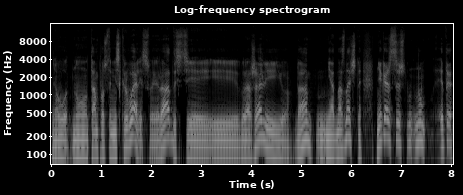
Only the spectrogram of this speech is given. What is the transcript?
Вот. Но там просто не скрывали своей радости и выражали ее да, неоднозначно. Мне кажется, что ну, это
